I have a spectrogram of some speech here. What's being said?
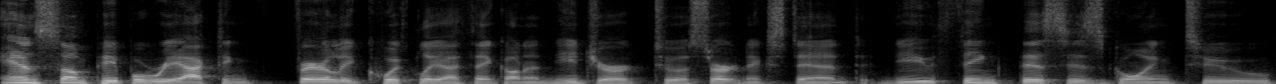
and some people reacting fairly quickly, I think, on a knee jerk to a certain extent, do you think this is going to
